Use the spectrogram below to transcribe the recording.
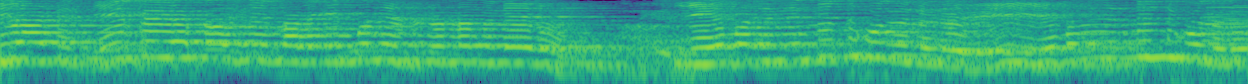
ఇలాంటి దీర్ఘయాత్రలు నేను నలగింపజేసినందుకు నేను ఏమని నిందించుకోలేను దేవి? ఏమని నిందించుకోలేను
